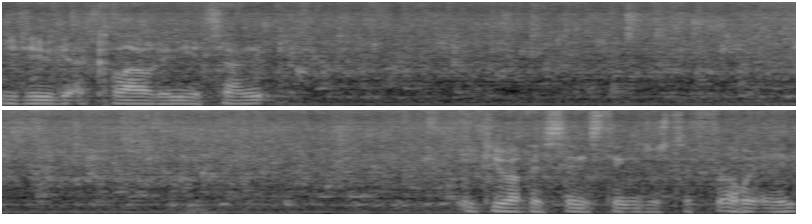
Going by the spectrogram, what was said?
you do get a cloud in your tank. You do have this instinct just to throw it in.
